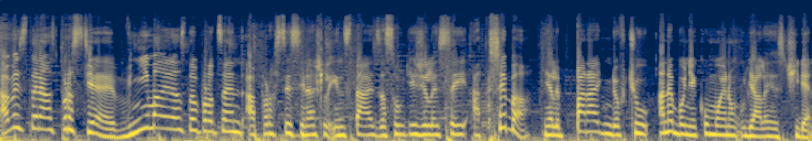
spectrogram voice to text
abyste nás prostě vnímali na 100% a prostě si našli Instač, zasoutěžili si a třeba měli parádní dovču, anebo někomu jenom udělali hezčí den.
